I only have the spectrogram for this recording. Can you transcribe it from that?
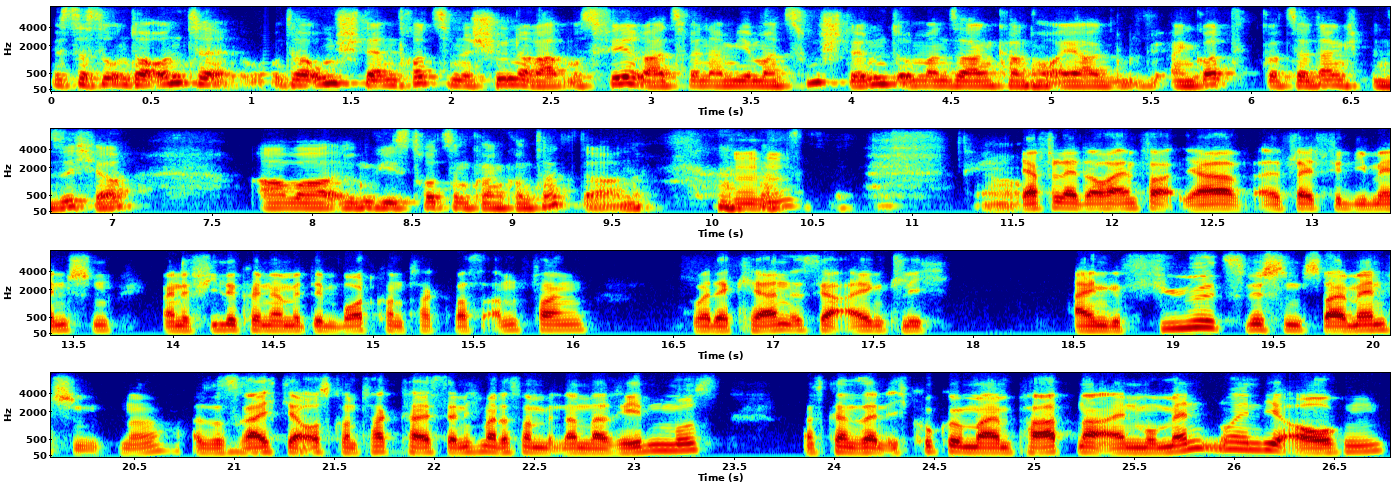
ist das unter, unter Umständen trotzdem eine schönere Atmosphäre, als wenn einem jemand zustimmt und man sagen kann, oh ja, ein Gott, Gott sei Dank, ich bin sicher. Aber irgendwie ist trotzdem kein Kontakt da. Ne? Mhm. ja. ja. vielleicht auch einfach, ja, äh, vielleicht für die Menschen. Ich meine, viele können ja mit dem Wortkontakt was anfangen, aber der Kern ist ja eigentlich, ein Gefühl zwischen zwei Menschen. Ne? Also es reicht ja aus, Kontakt heißt ja nicht mal, dass man miteinander reden muss. Das kann sein, ich gucke meinem Partner einen Moment nur in die Augen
